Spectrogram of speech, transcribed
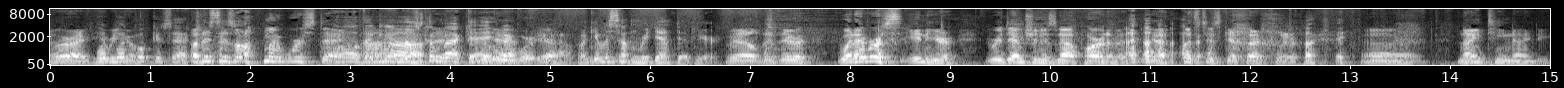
All right, here what we what go. book is that? Oh, this is on my worst day. Oh, thank you. Ah, Let's come back to okay. where Yeah, we were. yeah. Yeah. Well, give us something redemptive here. Well, there, whatever's in here, redemption is not part of it. Yeah, let's just get that clear. Okay. All right. 1990.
